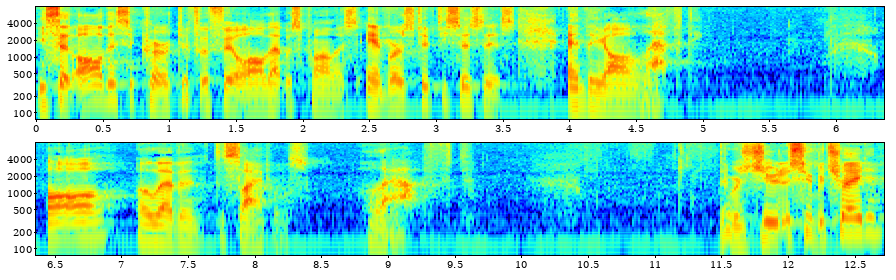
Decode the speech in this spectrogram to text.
He said all this occurred to fulfill all that was promised. And verse 50 says this and they all left him. All 11 disciples laughed. There was Judas who betrayed him,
